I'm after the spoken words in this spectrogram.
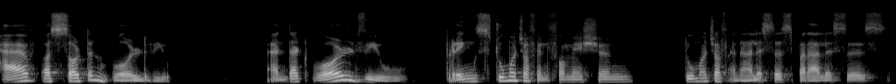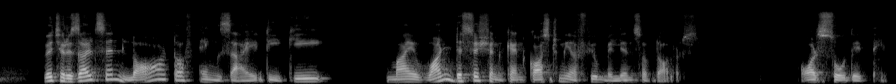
have a certain world view and that world view brings too much of information too much of analysis paralysis which results in lot of anxiety. Ki my one decision can cost me a few millions of dollars. Or so they think.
